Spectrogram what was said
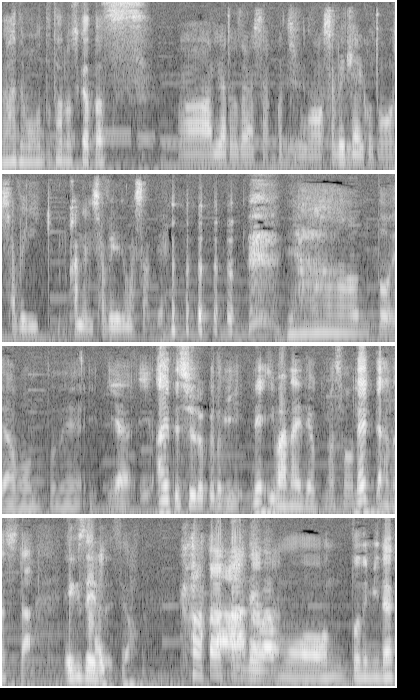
あーでも本当楽しかったっす。あーありがとうございました。こっちも喋りたいことを喋り、かなり喋れましたんで。いやー、ほんと、いや、ほんとね。いや、あえて収録の時、ね、言わないでおきましょうねって話したエグゼイルですよ。あれはもう、本当に見な、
